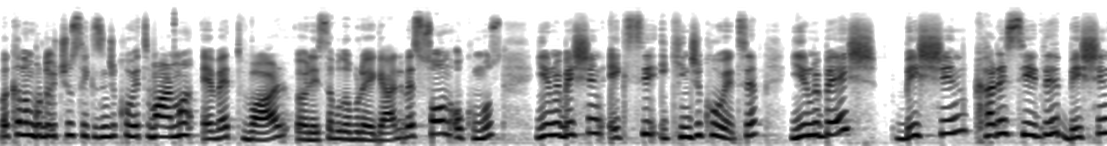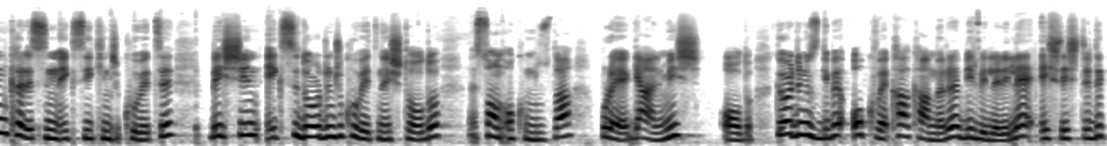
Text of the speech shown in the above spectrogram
Bakalım burada 3'ün 8. kuvveti var mı? Evet var. Öyleyse bu da buraya geldi. Ve son okumuz 25'in eksi 2. kuvveti. 25 5'in karesiydi. 5'in karesinin eksi ikinci kuvveti. 5'in eksi dördüncü kuvvetine eşit oldu. Ve son okumuz da buraya gelmiş oldu. Gördüğünüz gibi ok ve kalkanları birbirleriyle eşleştirdik.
